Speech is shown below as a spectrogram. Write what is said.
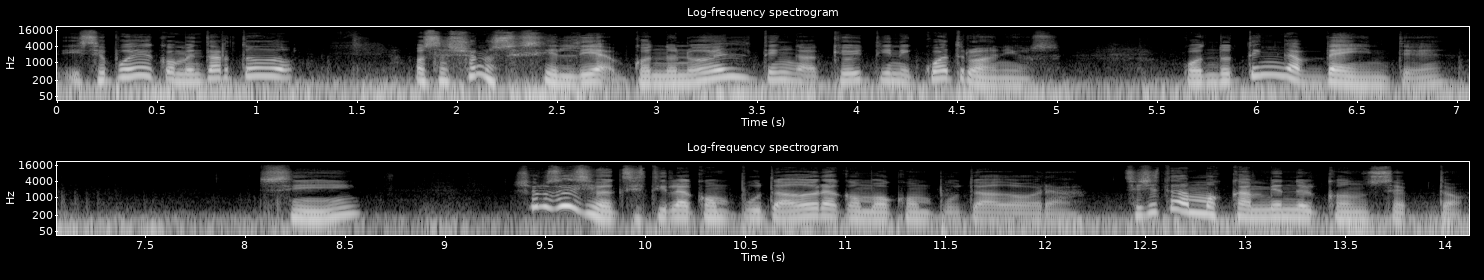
y se puede comentar todo o sea, yo no sé si el día, cuando Noel tenga, que hoy tiene 4 años, cuando tenga 20, ¿sí? Yo no sé si va a existir la computadora como computadora. Si ya estamos cambiando el concepto.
